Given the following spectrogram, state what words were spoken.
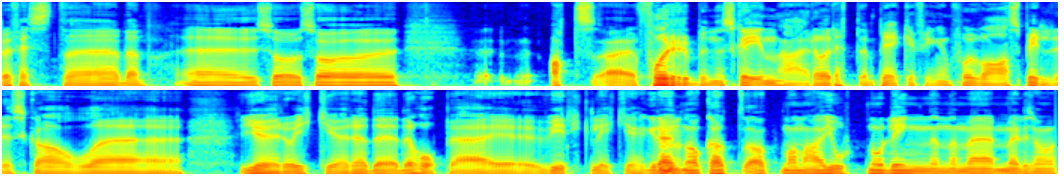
befeste den. Eh, så, så at eh, forbundet skal inn her og rette en pekefinger for hva spillere skal gjøre og ikke gjøre, det, det håper jeg virkelig ikke. Greit Mm. nok at, at man har gjort noe lignende med, med liksom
